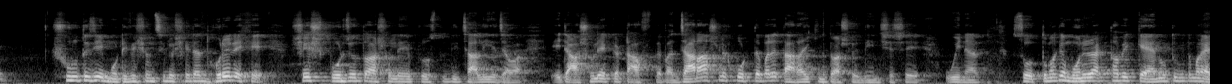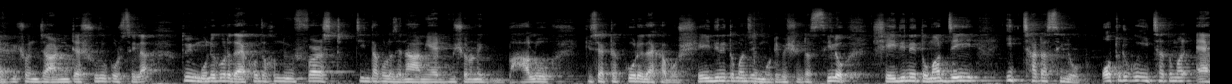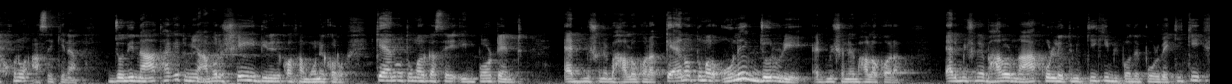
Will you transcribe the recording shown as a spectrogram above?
শুরুতে যে মোটিভেশন ছিল সেটা ধরে রেখে শেষ পর্যন্ত আসলে প্রস্তুতি চালিয়ে যাওয়া, এটা আসলে একটা টাফ ব্যাপার। যারা আসলে করতে পারে তারাই কিন্তু আসলে দিন শেষে উইনার সো তোমাকে মনে রাখতে হবে কেন তুমি তোমার অ্যাডমিশন জার্নিটা শুরু করছিলা? তুমি মনে করে দেখো যখন তুমি ফার্স্ট চিন্তা করলে যে, না, আমি অ্যাডমিশন অনেক ভালো কিছু একটা করে দেখাবো। সেই দিনে তোমার যে মোটিভেশনটা ছিল, সেই দিনে তোমার যেই ইচ্ছাটা ছিল, অতটুকু ইচ্ছা তোমার এখনও আছে কিনা? যদি না থাকে তুমি আবারও সেই দিনের কথা মনে করো। কেন তোমার কাছে ইম্পর্টেন্ট অ্যাডমিশনে ভালো করা। কেন তোমার অনেক জরুরি অ্যাডমিশনে ভালো করা? অ্যাডমিশনে ভালো না করলে তুমি কি কি বিপদে পড়বে? কি কি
